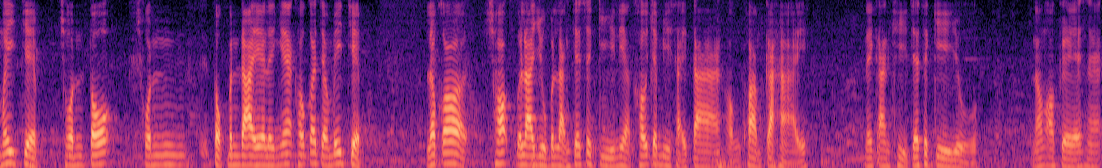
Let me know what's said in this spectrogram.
ไม่เจ็บชนโต๊ะ ชนตกบันไดอะไรเงี้ยเขาก็จะไม่เจ็บ แล้วก็ชอบเวลาอยู่บนหลังเจ็ตสกีเนี่ยเขาจะมีสายตาของความกระหายในการขี่เจ็ตสกีอยู่น้องออเกรสนะฮะ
